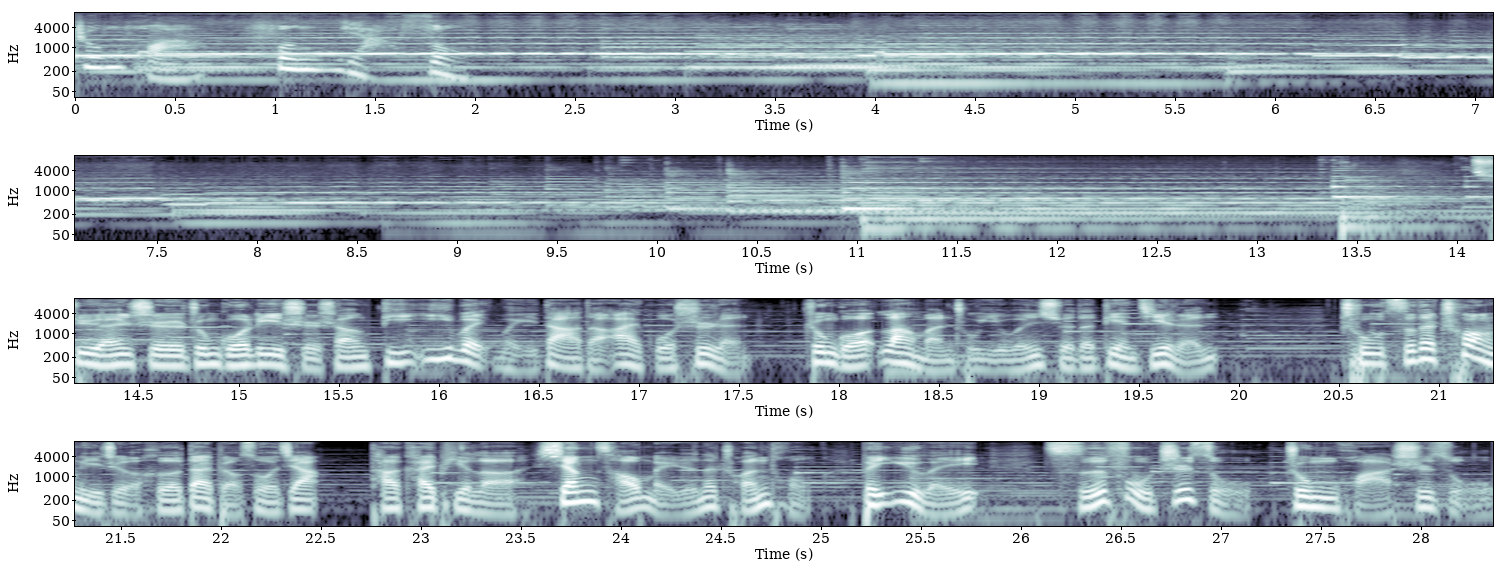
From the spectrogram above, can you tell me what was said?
中华风雅颂。屈原是中国历史上第一位伟大的爱国诗人，中国浪漫主义文学的奠基人，楚辞的创立者和代表作家。他开辟了香草美人的传统，被誉为词赋之祖、中华诗祖。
